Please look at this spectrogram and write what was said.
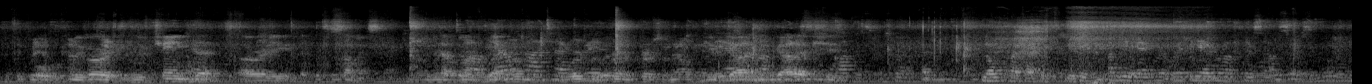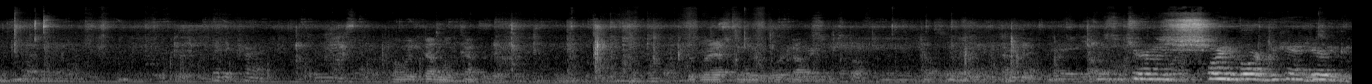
I think we have a We've already, we've changed that already to some extent. We have to reflect. contact Work with with, current personnel. with You've got it, Egremont you've got it. She's- No contact with, excuse the, Egremont- oh, with the Egremont police officers. With the current. Well, we've got a little contradiction. Because we're asking you to work out some stuff. and then you tell us that you can't do it. Mr. Chairman, point of order, we can't hear you,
